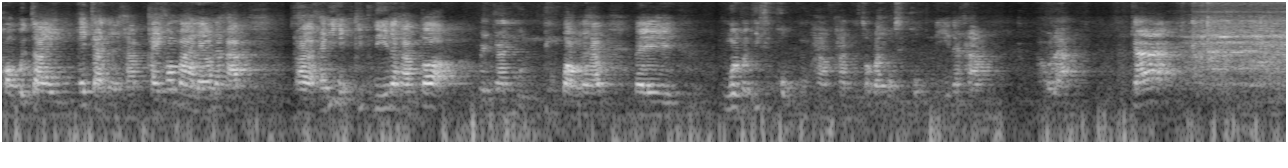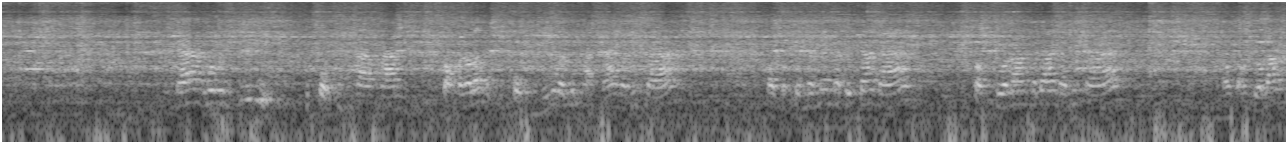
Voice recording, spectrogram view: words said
ขอหัวใจให้กันหน่อยนะครับ ใครเข้ามาแล้วนะครับใครที่เห็นคลิปนี้นะครับ ก็เป็นการหมุนปิงปองนะครับ ในงวดวันที่ 16 กุมภาพันธ์2566 นี้นะครับ เอาละก้าก้างวดวันที่ 16 กุมภาพันธ์2566 นี้วันที่ผ่านได้นะลูกนะขอตรงๆแน่นๆนะเป็นก้านะสองตัวล่างก็ได้นะลูกนะเอาสองตัวล่างต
